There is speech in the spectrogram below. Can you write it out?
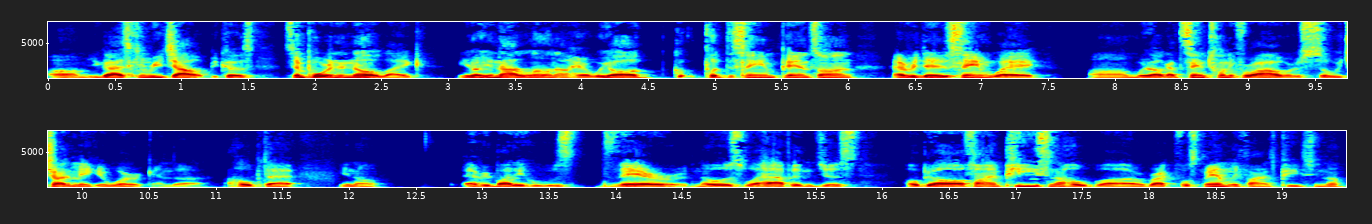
um, you guys can reach out because it's important to know, like, you know, you're not alone out here. We all put the same pants on every day the same way. Um, we all got the same 24 hours, so we try to make it work. And uh, I hope that you know everybody who was there or knows what happened. Just hope y'all find peace, and I hope uh, Reckful's family finds peace. You know.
